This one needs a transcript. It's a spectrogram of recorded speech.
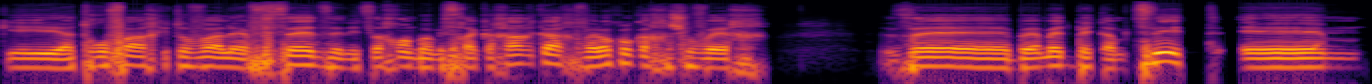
כי התרופה הכי טובה להפסד זה ניצחון במשחק אחר כך, ולא כל כך חשוב איך. זה באמת בתמצית. Uh,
